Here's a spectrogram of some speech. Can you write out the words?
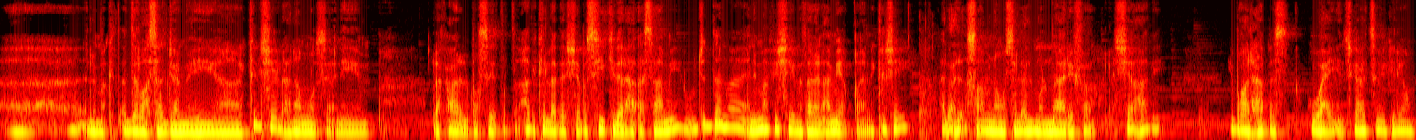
آه، لما كنت الدراسة الجامعية كل شيء له ناموس يعني. الأفعال البسيطة. هذه كلها الاشياء بس هي كذا لها أسامي وجدا ما يعني ما في شيء مثلا عميق. يعني كل شيء العلم ناموس العلم والمعرفه الأشياء هذه. يبغى لها بس وعي. إيش قاعد تسوي كل يوم؟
